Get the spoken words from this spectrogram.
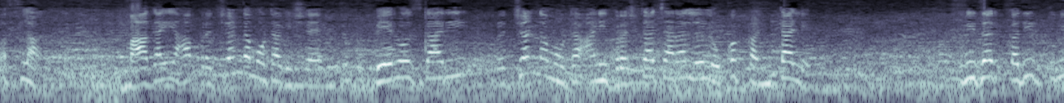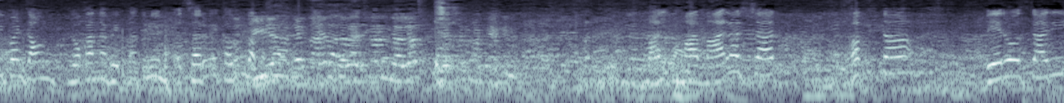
बसला महागाई हा प्रचंड मोठा विषय आहे. बेरोजगारी प्रचंड मोठा आणि भ्रष्टाचाराला लोक कंटाळले. तुम्ही जर कधी तुम्ही पण जाऊन लोकांना भेटणार तुम्ही सर्वे करून बघा. महाराष्ट्रात फक्त बेरोजगारी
